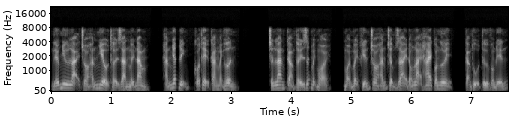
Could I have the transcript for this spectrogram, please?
nếu như lại cho hắn nhiều thời gian mấy năm, hắn nhất định có thể càng mạnh hơn. Trần lan cảm thấy rất mệt mỏi, mọi mệnh khiến cho hắn chậm rãi đóng lại hai con ngươi, cảm thụ tử vong đến.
